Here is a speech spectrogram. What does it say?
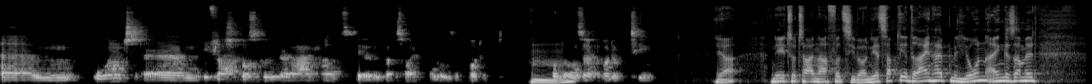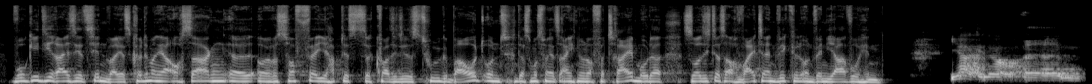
Ähm, und ähm, die Flaschenpostgründer waren halt sehr überzeugt von unserem Produkt hm. und unser Produktteam. Ja, nee, total nachvollziehbar. Und jetzt habt ihr dreieinhalb Millionen eingesammelt. Wo geht die Reise jetzt hin? Weil jetzt könnte man ja auch sagen, äh, eure Software, ihr habt jetzt quasi dieses Tool gebaut und das muss man jetzt eigentlich nur noch vertreiben oder soll sich das auch weiterentwickeln und wenn ja, wohin? Ja, genau. Ähm,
